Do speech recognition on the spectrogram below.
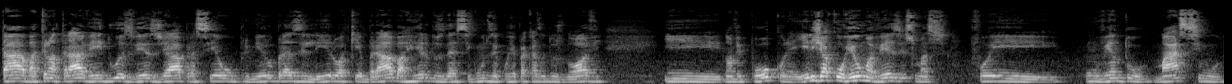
tá batendo na trave aí duas vezes já para ser o primeiro brasileiro a quebrar a barreira dos 10 segundos, né? Correr para casa dos 9 e 9 e pouco, né? E ele já correu uma vez isso, mas foi um vento máximo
